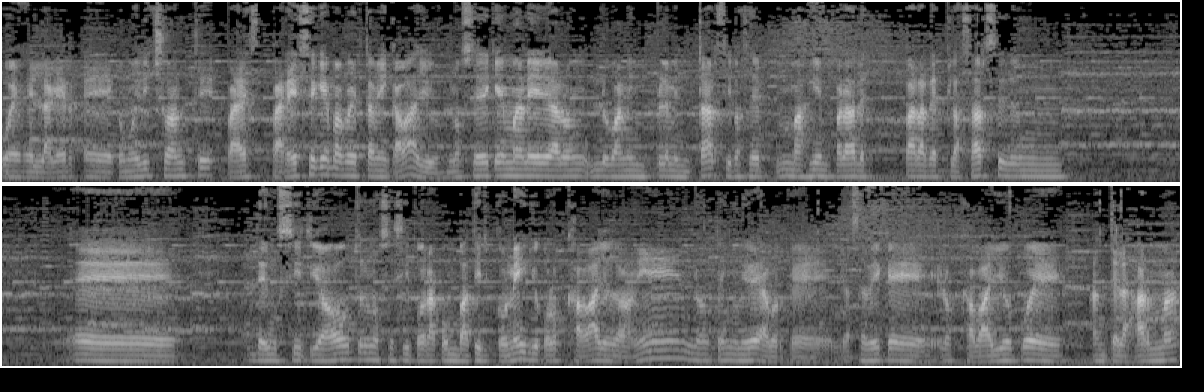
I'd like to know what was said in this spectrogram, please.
pues en la guerra, eh, como he dicho antes, parece, parece que va a haber también caballos. No sé de qué manera lo, lo van a implementar, si va a ser más bien para, para desplazarse de un eh, de un sitio a otro, no sé si podrá combatir con ellos, con los caballos también, no tengo ni idea, porque ya sabéis que los caballos, pues, ante las armas,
